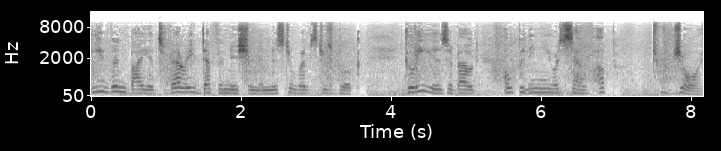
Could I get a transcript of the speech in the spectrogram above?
Even by its very definition in Mr. Webster's book, Glee is about opening yourself up to joy.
